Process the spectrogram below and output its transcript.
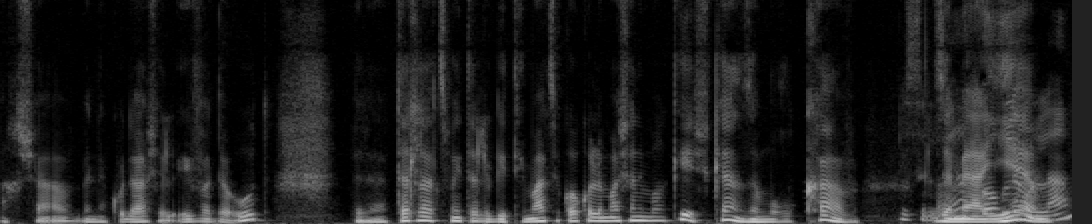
עכשיו בנקודה של אי ודאות, ולתת לעצמי את הלגיטימציה קודם כל למה שאני מרגיש. כן, זה מורכב, וזה לא זה מאיים. לעולם?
